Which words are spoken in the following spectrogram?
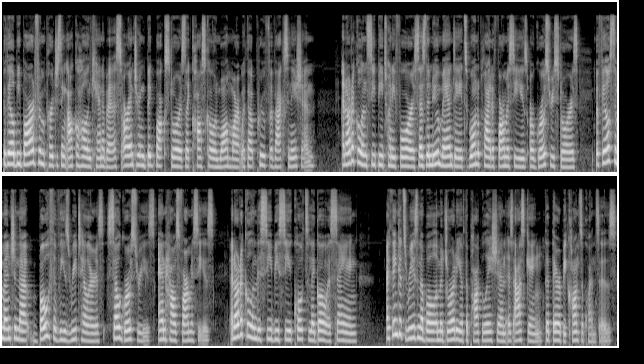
but they'll be barred from purchasing alcohol and cannabis or entering big box stores like Costco and Walmart without proof of vaccination. An article in CP24 says the new mandates won't apply to pharmacies or grocery stores, but fails to mention that both of these retailers sell groceries and house pharmacies. An article in the CBC quotes Legault as saying, I think it's reasonable a majority of the population is asking that there be consequences.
